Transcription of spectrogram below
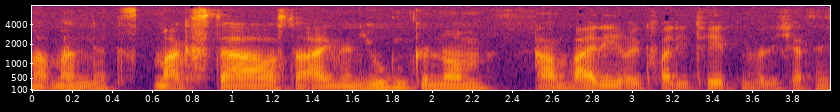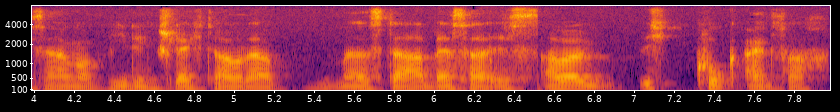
Hat man jetzt Max Star aus der eigenen Jugend genommen. Haben beide ihre Qualitäten. Will ich jetzt nicht sagen, ob Wieling schlechter oder Star besser ist. Aber ich gucke einfach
